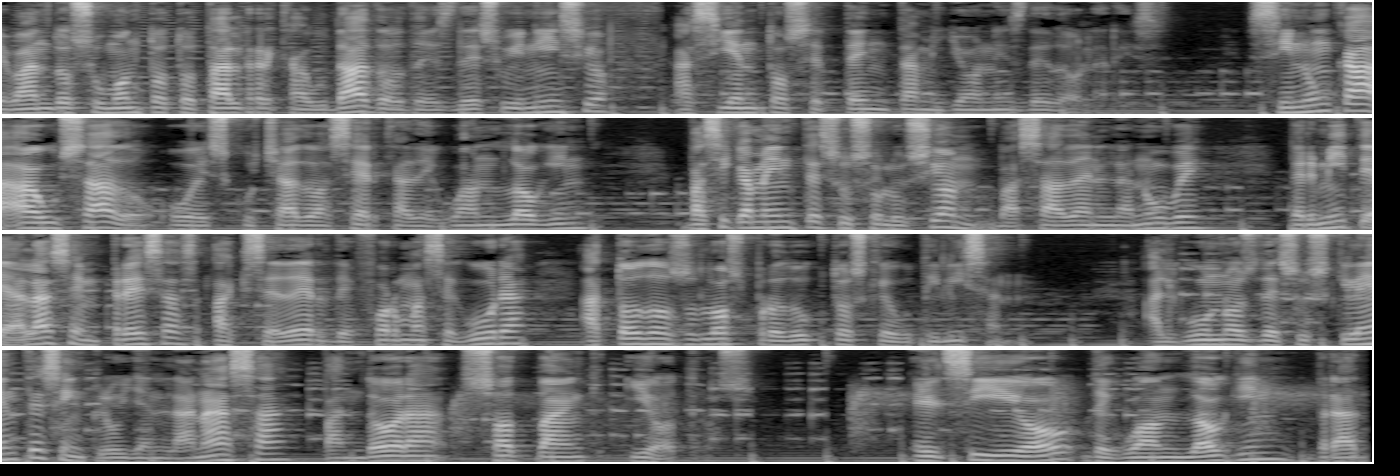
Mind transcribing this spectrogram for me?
llevando su monto total recaudado desde su inicio a 170 millones de dólares. Si nunca ha usado o escuchado acerca de OneLogin, básicamente su solución basada en la nube permite a las empresas acceder de forma segura a todos los productos que utilizan. Algunos de sus clientes incluyen la NASA, Pandora, SoftBank y otros. El CEO de OneLogin, Brad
